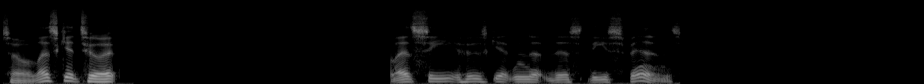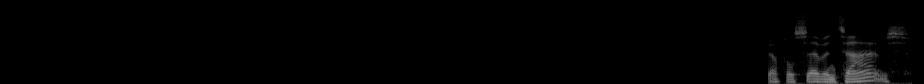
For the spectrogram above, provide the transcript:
So let's get to it. Let's see who's getting this these spins. Shuffle seven times.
